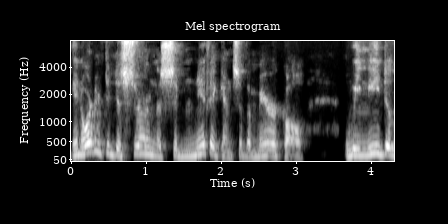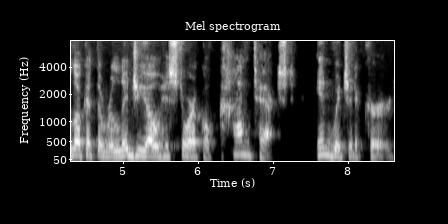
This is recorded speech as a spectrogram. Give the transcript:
In order to discern the significance of a miracle, we need to look at the religio historical context in which it occurred.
